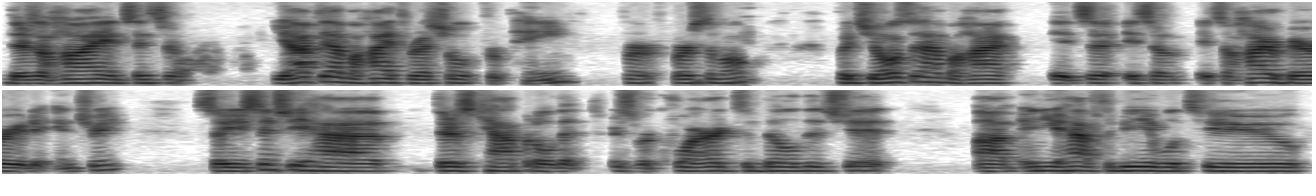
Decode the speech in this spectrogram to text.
there's a high intensive. You have to have a high threshold for pain, for, first of all, but you also have a high. It's a it's a it's a higher barrier to entry. So you essentially have there's capital that is required to build this shit, um, and you have to be able to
